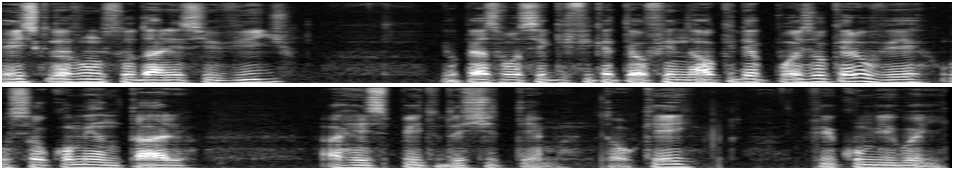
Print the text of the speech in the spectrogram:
É isso que nós vamos estudar nesse vídeo. Eu peço você que fique até o final, que depois eu quero ver o seu comentário a respeito deste tema, tá ok? Fique comigo aí.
